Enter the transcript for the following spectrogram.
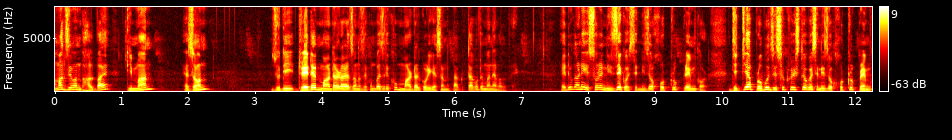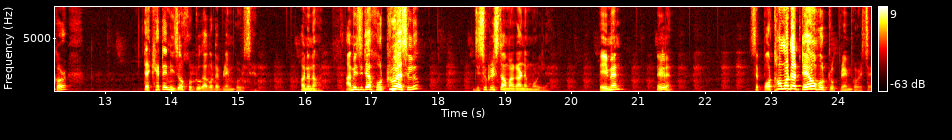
আমাক যিমান ভাল পায় তিমান এজন যদি ড্ৰেডেড মাৰ্ডাৰাৰ এজন আছে কোনোবাই যদি খুব মাৰ্ডাৰ কৰি আছে ন তাক তাকো তিমানে ভাল পায়। সেইটো কাৰণে ঈশ্বৰে নিজে কৈছে নিজৰ শত্ৰুক প্ৰেম কৰ। যেতিয়া প্ৰভু যীশুখ্ৰীষ্টই কৈছে নিজৰ শত্ৰুক প্ৰেম কৰ তেখেতে নিজৰ শত্ৰুক আগতে প্ৰেম কৰিছে। হয়নে নহয়? আমি যেতিয়া শত্ৰু আছিলোঁ যীশুখ্ৰীষ্ট আমাৰ কাৰণে মৰিলে। এই মেন দেখিলে? যে প্ৰথমতে তেওঁ শত্ৰুক প্ৰেম কৰিছে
